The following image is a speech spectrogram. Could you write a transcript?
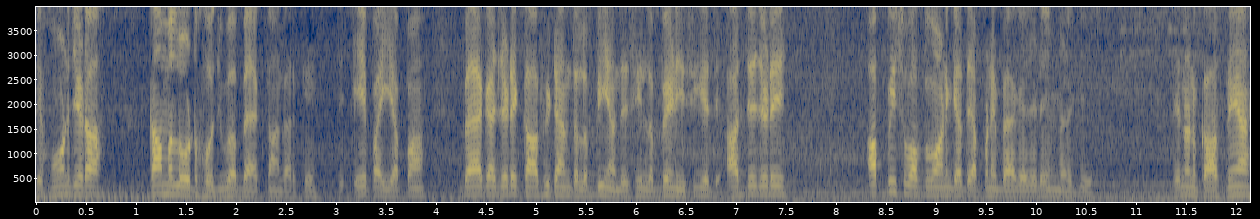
ਤੇ ਹੁਣ ਜਿਹੜਾ ਕੰਮ ਲੋਟ ਹੋ ਜੂਗਾ ਬੈਗ ਤਾਂ ਕਰਕੇ। ਤੇ ਇਹ ਭਾਈ ਆਪਾਂ ਬੈਗ ਆ ਜਿਹੜੇ ਕਾਫੀ ਟਾਈਮ ਤੋਂ ਲੱਭੀ ਜਾਂਦੇ ਸੀ, ਲੱਭੇ ਨਹੀਂ ਸੀਗੇ ਤੇ ਅੱਜ ਜਿਹੜੇ ਆਪ ਹੀ ਸਬੱਬ ਬਣ ਗਿਆ ਤੇ ਆਪਣੇ ਬੈਗ ਆ ਜਿਹੜੇ ਮਿਲ ਗਏ। ਤੇ ਇਹਨਾਂ ਨੂੰ ਕਾਸਦੇ ਆ।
